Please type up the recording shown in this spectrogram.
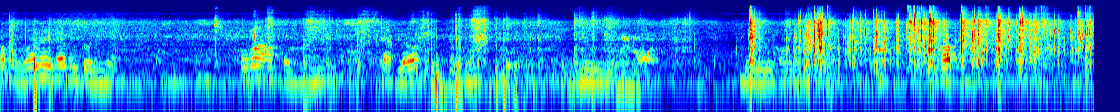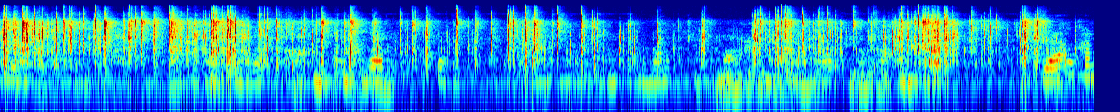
ครับผมว่าได้ได้เป็นตัวนี้ครับเพราะว่าผมจับแล้วเห็นเห็นมือไม่น้อยมือเขาเลยครับนี่ครับครับเห็นไหมครับ มันเป็นที่ทำที่ทำให้เราคุ้นเคย และขั้น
